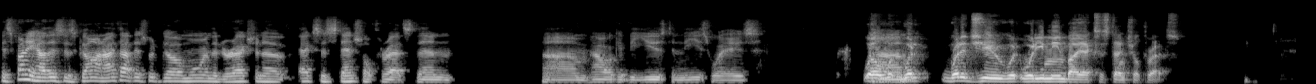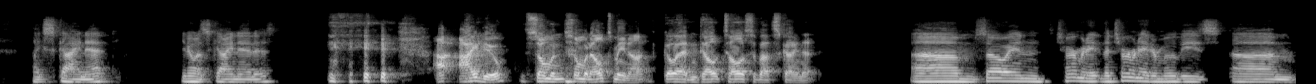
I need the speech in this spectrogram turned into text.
It's funny how this has gone. I thought this would go more in the direction of existential threats than um, how it could be used in these ways. Well, um, what what did you what, what do you mean by existential threats? Like Skynet. You know what Skynet is? I, I, do. Someone someone else may not. Go ahead and tell tell us about Skynet. Um, so in Terminator, the Terminator movies, um,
